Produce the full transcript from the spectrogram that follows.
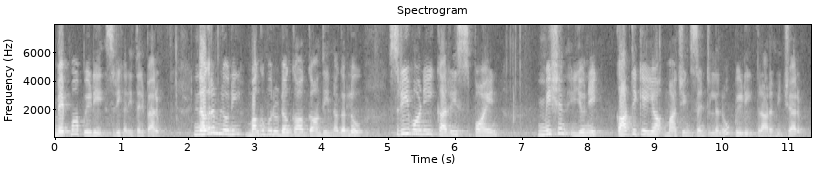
మెప్మా పీడీ శ్రీహరి తెలిపారు. నగరంలోని మంగమూరు డొంక గాంధీ నగర్లో Srivani curries point mission unit Karthikeya matching సెంటర్లను పీడీ ప్రారంభించారు.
